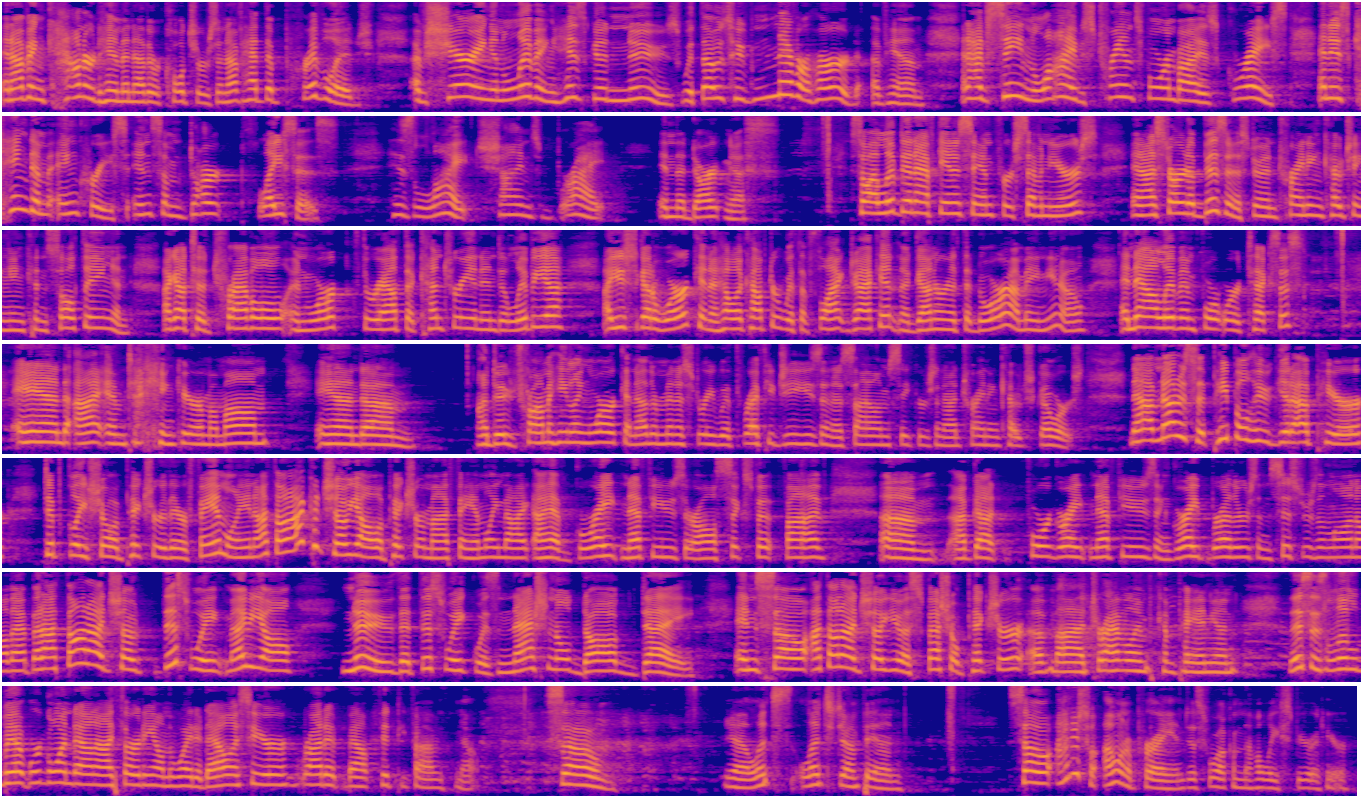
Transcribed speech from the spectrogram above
And I've encountered him in other cultures and I've had the privilege of sharing and living his good news with those who've never heard of him. And I've seen lives transformed by his grace and his kingdom increase in some dark places. His light shines bright in the darkness. So I lived in Afghanistan for seven years and I started a business doing training, coaching, and consulting. And I got to travel and work throughout the country and into Libya. I used to go to work in a helicopter with a flak jacket and a gunner at the door. I mean, you know, and now I live in Fort Worth, Texas. And I am taking care of my mom and, um, I do trauma healing work and other ministry with refugees and asylum seekers and I train and coach goers. Now I've noticed that people who get up here typically show a picture of their family. And I thought I could show y'all a picture of my family. My, I have great nephews. They're all six foot five. Um, I've got four great nephews and great brothers and sisters-in-law and all that. But I thought I'd show this week, maybe y'all knew that this week was National Dog Day. And so I thought I'd show you a special picture of my traveling companion. This is a little bit, we're going down I-30 on the way to Dallas here, right at about 55, no. So, yeah, let's, let's jump in. So I just, I want to pray and just welcome the Holy Spirit here.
